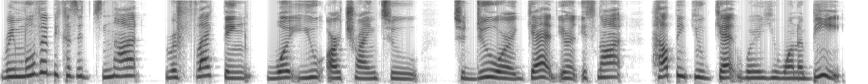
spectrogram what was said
Remove it because it's not reflecting what you are trying to to do or get. You're, it's not helping you get where you want to be.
